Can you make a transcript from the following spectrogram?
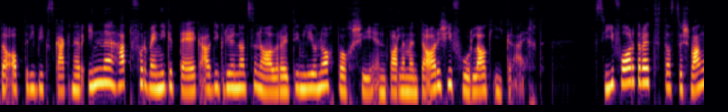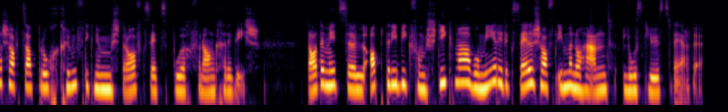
der AbtreibungsgegnerInnen hat vor wenigen Tagen auch die grüne Nationalrätin Leonore Bochschi eine parlamentarische Vorlage eingereicht. Sie fordert, dass der Schwangerschaftsabbruch künftig nicht mehr im Strafgesetzbuch verankert ist. Damit soll Abtreibung vom Stigma, wo wir in der Gesellschaft immer noch haben, losgelöst werden.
